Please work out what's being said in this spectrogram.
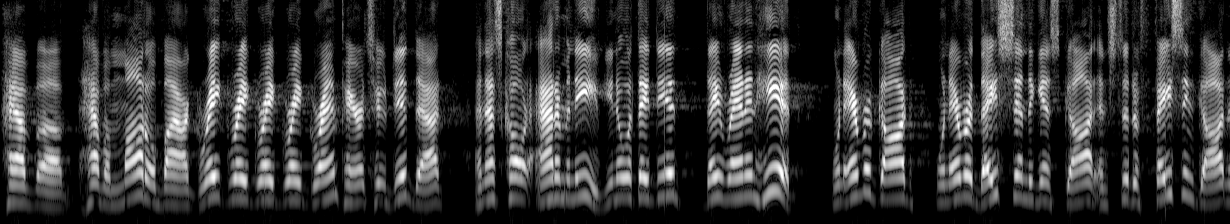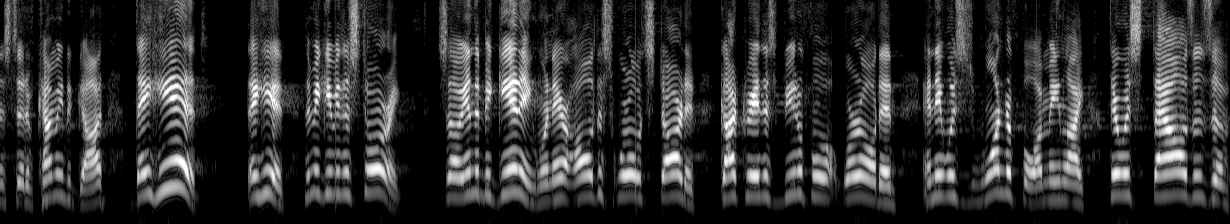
have, uh, have a model by our great, great, great, great grandparents who did that and that's called Adam and Eve. You know what they did? They ran and hid. Whenever God, whenever they sinned against God, instead of facing God, instead of coming to God, they hid. They hid. Let me give you the story. So in the beginning, when all this world started, God created this beautiful world and, and it was wonderful. I mean, like there was thousands of,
